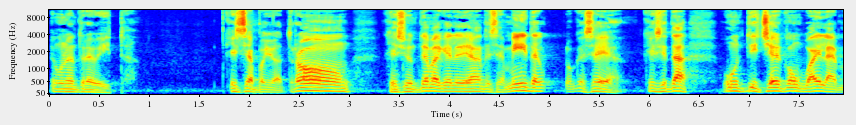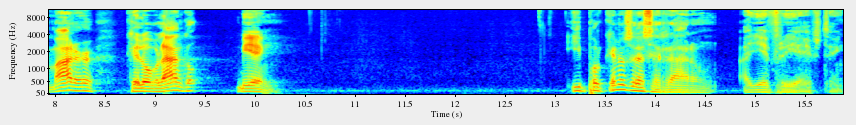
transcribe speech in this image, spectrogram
en una entrevista. Que se apoyó a Trump, que si un tema que le digan antisemita, lo que sea. Que si está un teacher con White Lives Matter, que los blancos. Bien. ¿Y por qué no se la cerraron a Jeffrey Epstein?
